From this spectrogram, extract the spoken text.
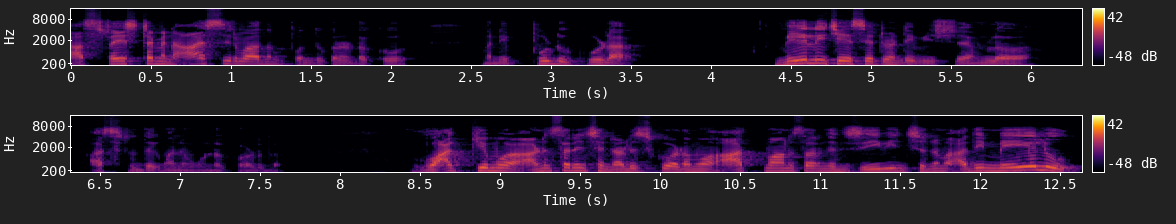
ఆ శ్రేష్టమైన ఆశీర్వాదం పొందుకున్నటకు మన ఎప్పుడు కూడా మేలు చేసేటువంటి విషయంలో అశ్రద్ధగా మనం ఉండకూడదు. వాక్యము అనుసరించి నడుచుకోవడము ఆత్మానుసారంగా జీవించడం అది మేలు.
